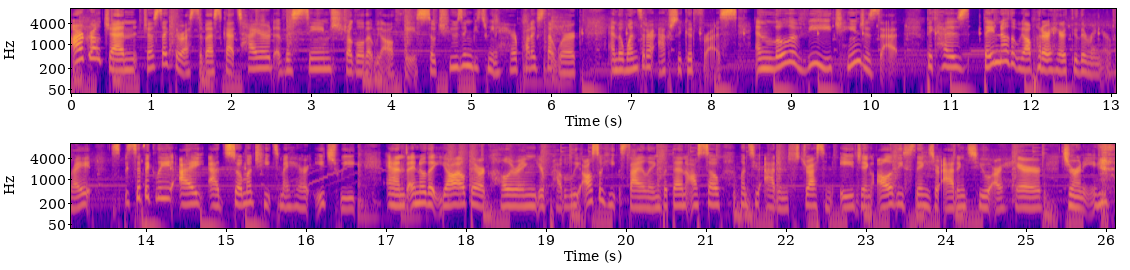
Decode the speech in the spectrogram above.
our girl Jen, just like the rest of us, got tired of the same struggle that we all face. So, choosing between hair products that work and the ones that are actually good for us. And LolaVie changes that because they know that we all put our hair through the ringer, right? Specifically, I add so much heat to my hair each week. And I know that y'all out there are coloring, you're probably also heat styling. But then also, once you add in stress and aging, all of these things are adding to our hair journey.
